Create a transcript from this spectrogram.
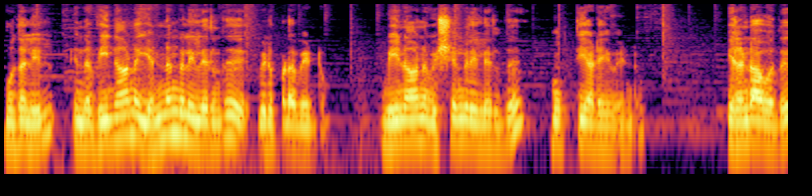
முதலில் இந்த வீணான எண்ணங்களிலிருந்து விடுபட வேண்டும். வீணான விஷயங்களிலிருந்து முக்தி அடைய வேண்டும். இரண்டாவது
